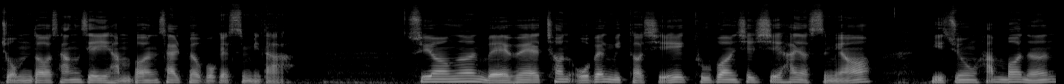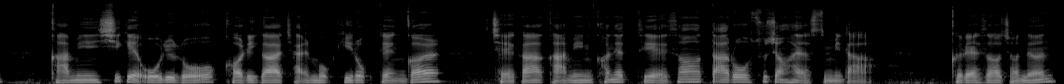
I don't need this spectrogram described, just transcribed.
좀 더 상세히 한번 살펴보겠습니다. 수영은 매회 1500m씩 두 번 실시하였으며 이 중 한 번은 가민 시계 오류로 거리가 잘못 기록된 걸 제가 가민 커넥트에서 따로 수정하였습니다. 그래서 저는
